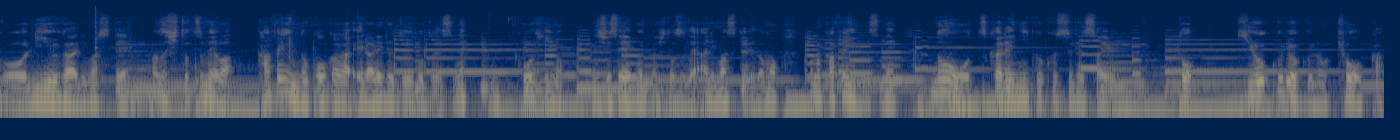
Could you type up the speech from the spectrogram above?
こう理由がありましてまず1つ目はカフェインの効果が得られるということですね、うん、コーヒーの主成分の一つでありますけれどもこのカフェインですね脳を疲れにくくする作用と記憶力の強化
